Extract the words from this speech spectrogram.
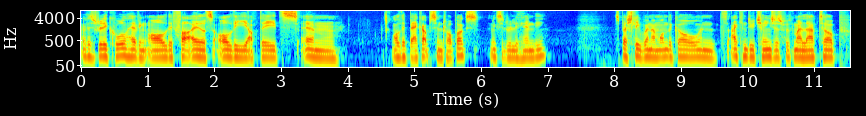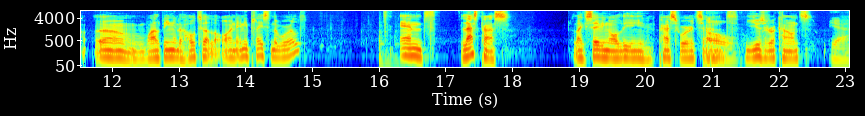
it is really cool having all the files, all the updates, um, all the backups in Dropbox. Makes it really handy, especially when I'm on the go and I can do changes with my laptop uh, while being in a hotel or in any place in the world. And LastPass, like saving all the passwords and Oh. user accounts. Yeah.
